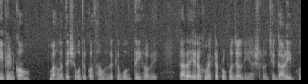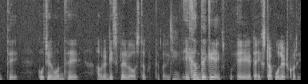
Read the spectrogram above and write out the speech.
ইভেন্ট কম বাংলাদেশ ওদের কথা আমাদেরকে বলতেই হবে। তারা এরকম একটা প্রপোজাল নিয়ে আসলো যে গাড়ির মধ্যে কোচের মধ্যে আমরা ডিসপ্লের ব্যবস্থা করতে পারি। এখান থেকে এটা এক্সট্রাপোলেট করে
